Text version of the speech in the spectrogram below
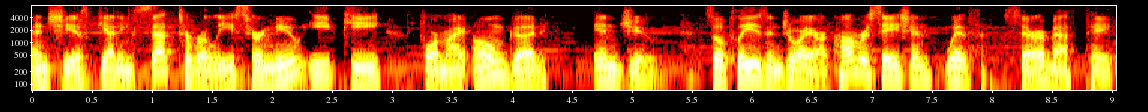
and she is getting set to release her new EP for My Own Good in June. So please enjoy our conversation with Sarah Beth Tate.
